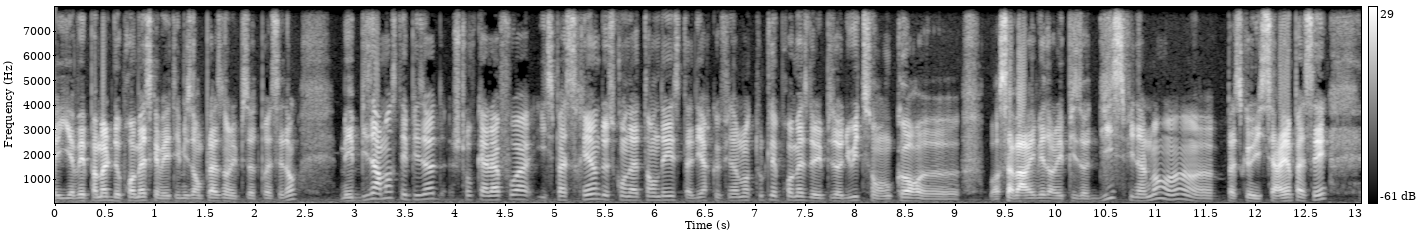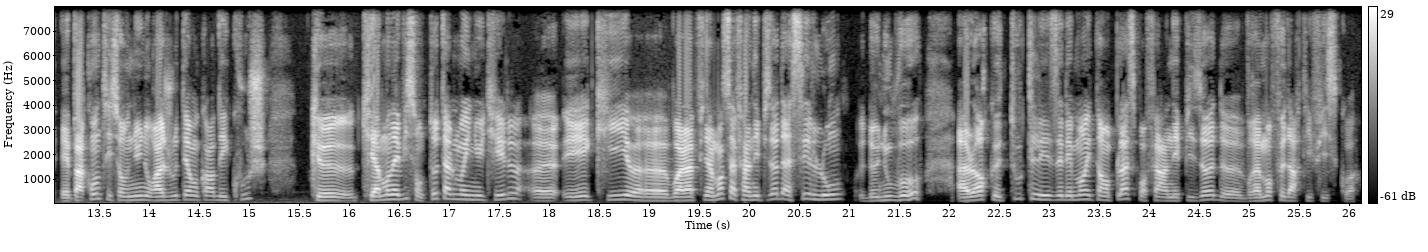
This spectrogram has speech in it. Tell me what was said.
il y avait pas mal de promesses qui avaient été mises en place dans l'épisode précédent, mais bizarrement cet épisode, je trouve qu'à la fois il se passe rien de ce qu'on attendait, c'est-à-dire que finalement toutes les promesses de l'épisode 8 sont encore, euh, bon, ça va arriver dans l'épisode 10 finalement, hein, parce qu'il s'est rien passé, et par contre ils sont venus nous rajouter encore des couches qui à mon avis sont totalement inutiles euh, et qui euh, voilà finalement ça fait un épisode assez long de nouveau alors que tous les éléments étaient en place pour faire un épisode euh, vraiment feu d'artifice quoi.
